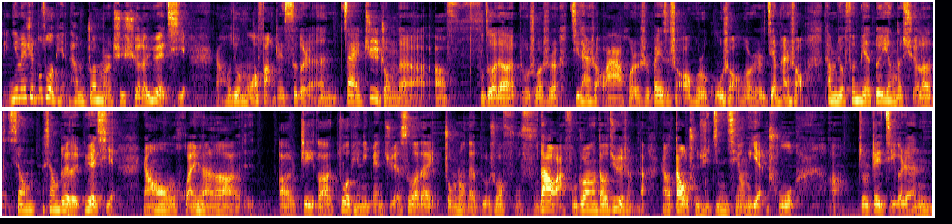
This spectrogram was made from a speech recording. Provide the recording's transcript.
因为这部作品，他们专门去学了乐器，然后就模仿这四个人在剧中的呃负责的，比如说是吉他手啊，或者是贝斯手，或者鼓手，或者是键盘手，他们就分别对应的学了相相对的乐器，然后还原了呃这个作品里面角色的种种的，比如说服服道啊、服装、道具什么的，然后到处去进行演出啊，就是这几个人。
